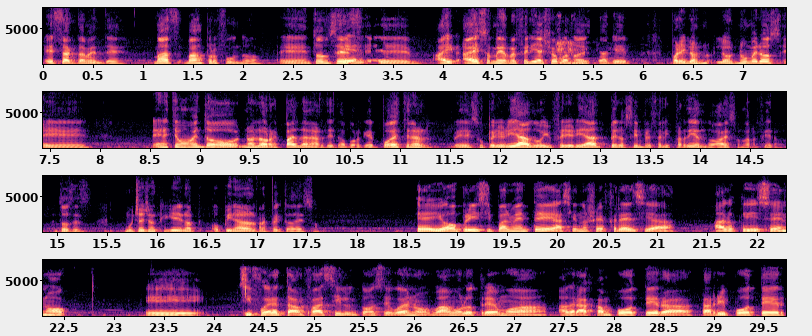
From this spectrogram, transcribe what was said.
Exactamente, más, más profundo. Eh, entonces, eh, a eso me refería yo cuando decía que por ahí los, números eh, en este momento no lo respaldan a Arteta, porque podés tener superioridad o inferioridad, pero siempre salís perdiendo, a eso me refiero. Entonces, muchachos, ¿qué quieren op- opinar al respecto de eso? Yo principalmente haciendo referencia a lo que dice eh, si fuera tan fácil, entonces bueno, vamos, lo traemos a, a Graham Potter, a Harry Potter,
